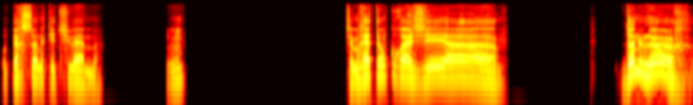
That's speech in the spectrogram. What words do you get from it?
aux personnes que tu aimes. Hmm? J'aimerais t'encourager à Donne-leur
